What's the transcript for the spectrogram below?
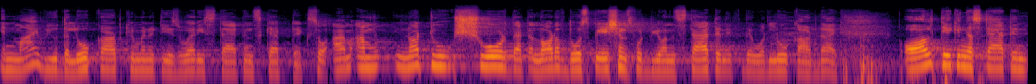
in my view, the low carb community is very statin skeptic. So I'm, I'm not too sure that a lot of those patients would be on statin if they were low carb diet. All taking a statin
